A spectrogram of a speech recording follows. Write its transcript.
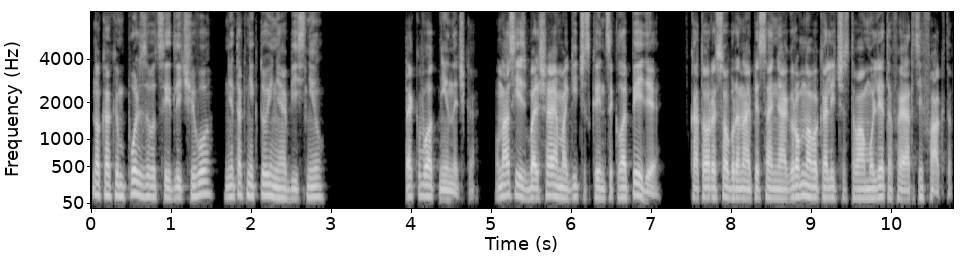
Но как им пользоваться и для чего, мне так никто и не объяснил. Так вот, Ниночка, у нас есть большая магическая энциклопедия, в которой собрано описание огромного количества амулетов и артефактов.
